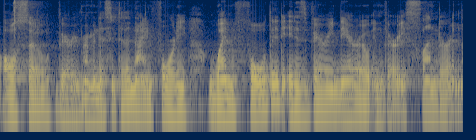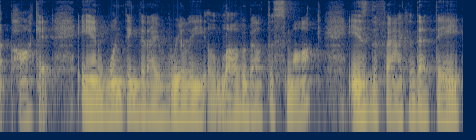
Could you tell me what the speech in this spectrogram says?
also very reminiscent to the 940. When folded, it is very narrow and very slender in the pocket. And one thing that I really love about the smock is the fact that they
